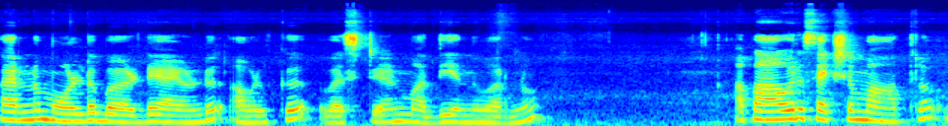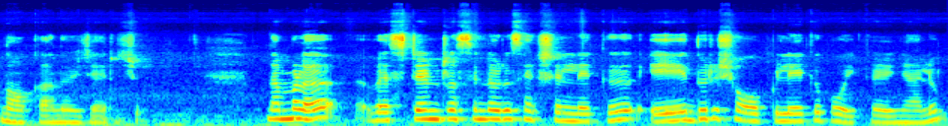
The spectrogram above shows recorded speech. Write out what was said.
കാരണം മോളുടെ ബർത്ത്ഡേ ആയതുകൊണ്ട് അവൾക്ക് വെസ്റ്റേൺ മതി എന്ന് പറഞ്ഞു. അപ്പോൾ ആ ഒരു സെക്ഷൻ മാത്രം നോക്കാമെന്ന് വിചാരിച്ചു. നമ്മൾ വെസ്റ്റേൺ ഡ്രസ്സിന്റെ ഒരു സെക്ഷനിലേക്ക് ഏതൊരു ഷോപ്പിലേക്ക് പോയി കഴിഞ്ഞാലും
